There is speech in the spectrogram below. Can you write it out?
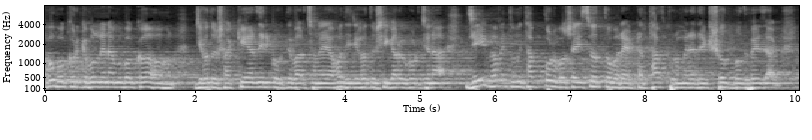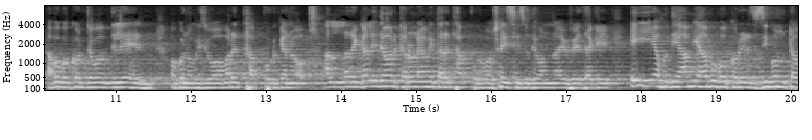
আবু বকরকে বললেন, আবু বকর, যেহেতু সাক্ষী হাজির করতে পারছ না ইয়াহুদি যেহেতু স্বীকারও করছে না, যেইভাবে তুমি থাপ্পড় বসাইছো, তোমার একটা থাপ্পড় মেরে দেখ শোধবোধ হয়ে যাক। আবু বকর জবাব দিলেন, ওগো নবীজি, ও আমারে থাপ্পড় কেন? আল্লাহরে গালি দেওয়ার কারণে আমি তারে থাপ্পড় বসাইছি, যদি অন্যায় হয়ে থাকে। এই ইয়াহুদি আমি আবু বকরের জীবনটাও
